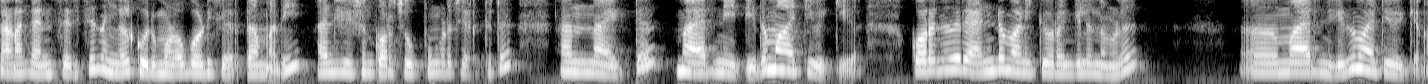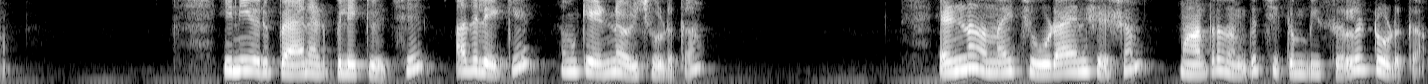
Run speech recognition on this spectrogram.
കണക്കനുസരിച്ച് നിങ്ങൾ കുരുമുളക് പൊടി ചേർത്താൽ മതി. അതിനുശേഷം കുറച്ച് ഉപ്പും കൂടെ ചേർത്തിട്ട് നന്നായിട്ട് മാരിനേറ്റ് ചെയ്ത് മാറ്റി വയ്ക്കുക കുറഞ്ഞത് രണ്ട് മണിക്കൂറെങ്കിലും നമ്മൾ മാരിനേറ്റ് ചെയ്ത് മാറ്റി വയ്ക്കണം ഇനി ഒരു പാൻ അടുപ്പിലേക്ക് വെച്ച് അതിലേക്ക് നമുക്ക് എണ്ണ ഒഴിച്ചു കൊടുക്കാം. എണ്ണ നന്നായി ചൂടായതിന് ശേഷം മാത്രം നമുക്ക് ചിക്കൻ പീസുകൾ ഇട്ട് കൊടുക്കാം.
